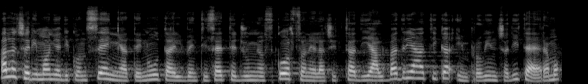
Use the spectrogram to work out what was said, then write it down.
Alla cerimonia di consegna tenuta il 27 giugno scorso nella città di Alba Adriatica, in provincia di Teramo,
